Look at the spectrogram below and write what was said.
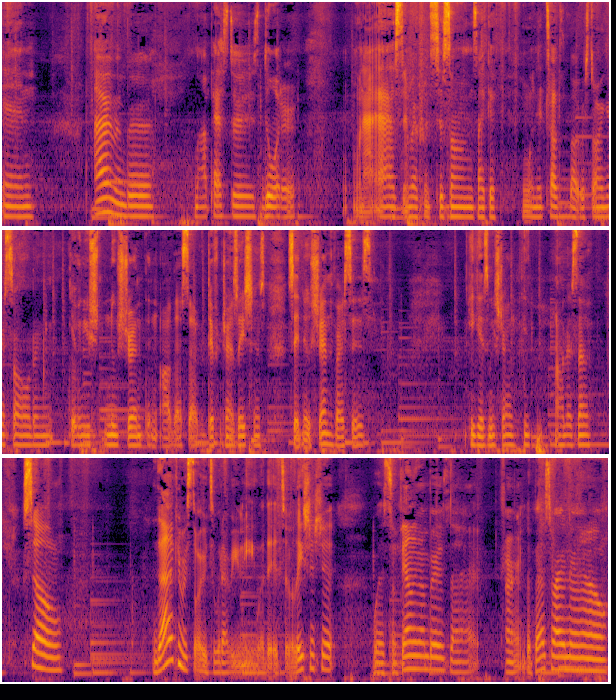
And I remember my pastor's daughter when I asked in reference to Psalms like if when it talks about restoring your soul and giving you new strength and all that stuff, different translations say new strength versus He gives me strength, all that stuff. So God can restore you to whatever you need, whether it's a relationship with some family members that aren't the best right now.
